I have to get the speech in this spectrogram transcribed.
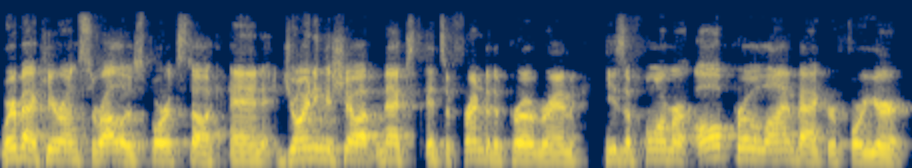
We're back here on Soralo Sports Talk, and joining the show up next, it's a friend of the program. He's a former All Pro linebacker for your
